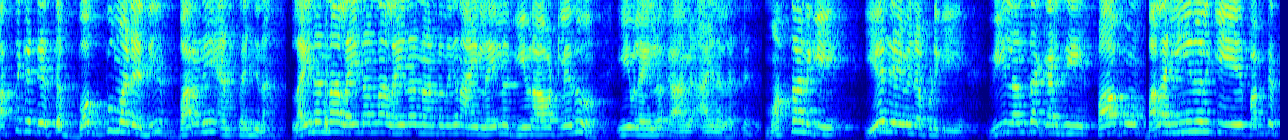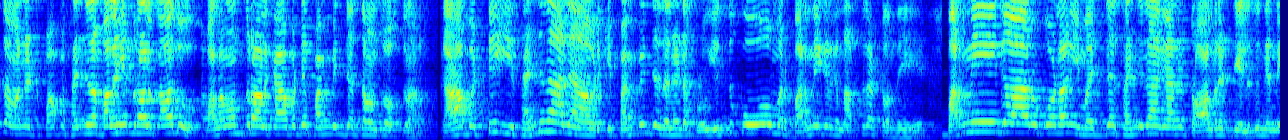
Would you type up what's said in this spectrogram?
పచ్చగడ్డేస్తే బొగ్గుం అనేది భరణి అండ్ సంజన. లైన్ అన్నా లైన్ అన్నా లైన్ అన్నా అంటుంది కానీ ఆయన లైన్లోకి ఈమె రావట్లేదు ఈమె లైన్లోకి ఆమె ఆయన వెళ్ళట్లేదు. మొత్తానికి ఏదేమైనప్పటికీ వీళ్ళంతా కలిసి పాపం బలహీనులకి పంపిస్తాం అన్నట్టు పాపం సంజన బలహీనరాలు కాదు బలవంతురాలు కాబట్టి పంపించేద్దామని చూస్తున్నారు. కాబట్టి ఈ సంజన అనే ఆవిడకి పంపించేది అనేటప్పుడు ఎందుకో మరి బర్నీ గారికి నచ్చినట్టుంది. బర్నీ గారు కూడా ఈ మధ్య సంజన గారిని టాలరేట్ చేయలేదు. నిన్న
